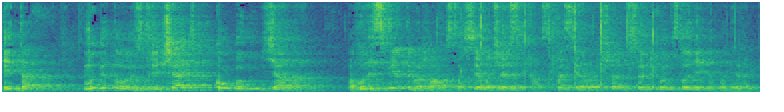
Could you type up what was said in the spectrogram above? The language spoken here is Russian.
Итак, мы готовы встречать Когун Яна. Аплодисменты, пожалуйста, всем участникам. Спасибо большое. Сегодня будем целый день аплодировать.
